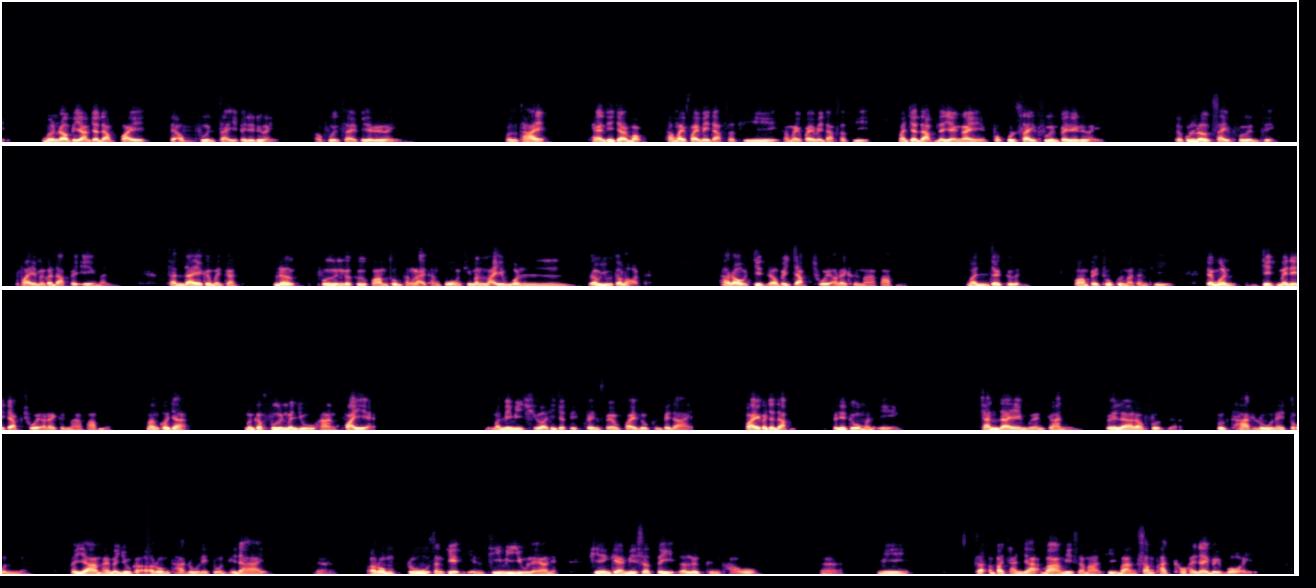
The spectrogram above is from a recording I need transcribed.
เหมือนเราพยายามจะดับไฟ แต่เอาฟืนใส่ไปเรื่อยๆเอาฟืนใส่ไปเรื่อยๆผลสุดท้าย แทนที่จะบอกทำไมไฟไม่ดับสักทีทำไมไฟไม่ดับสักทีมันจะดับได้ยังไงเพราะคุณใส่ฟืนไปเรื่อยๆ แต่คุณเลิกใส่ฟืนสิไฟมันก็ดับไปเองมัน ฉันใดก็เหมือนกัน เลิกฟืนก็คือความทุกข์ทั้งหลายทั้งปวงที่มันไหลวนเราอยู่ตลอด ถ้าเราจิตเราไปจับฉวยอะไรขึ้นมาปั๊บมันจะเกิดความไปทุกข์ขึ้นมาทันที แต่เมื่อจิตไม่ได้จับฉวยอะไรขึ้นมาปั๊บเนี่ย มันก็จะเหมือนกับฟืนมันอยู่ห่างไฟอะมันไม่มีเชื้อที่จะติดเป็นเปลวไฟลุกขึ้นไปได้ ไฟก็จะดับไปที่ตัวมันเอง ชั้นใดเหมือนกัน เวลาเราฝึกฝึกธาตุรู้ในตนเนี่ยพยายามให้มันอยู่กับอารมณ์ธาตุรู้ในตนให้ได้นะอารมณ์รู้สังเกตเห็นที่มีอยู่แล้วเนี่ย เพียงแก่มีสติและลึกถึงเขามีสัมปชัญญะบ้างมีสมาธิบ้างสัมผัสเขาให้ได้บ่อย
